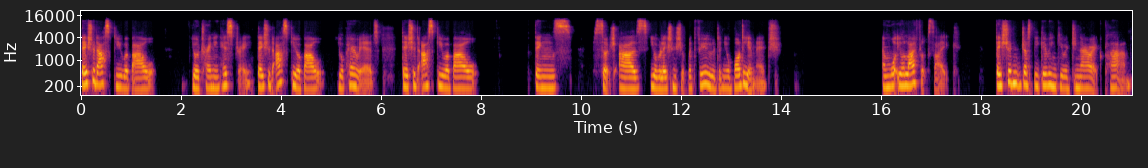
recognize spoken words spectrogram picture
they should ask you about your training history. They should ask you about your period. They should ask you about things such as your relationship with food and your body image and what your life looks like. They shouldn't just be giving you a generic plan.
